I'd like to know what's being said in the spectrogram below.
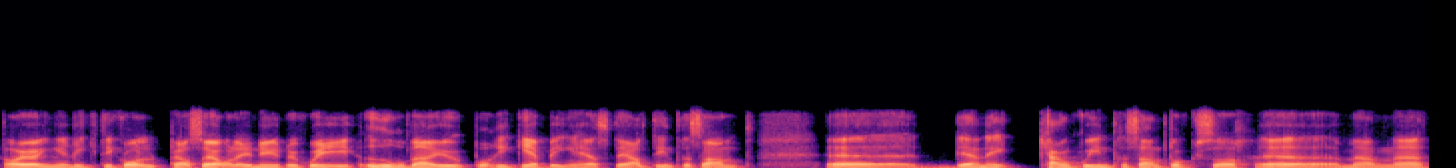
har jag ingen riktig koll på så. Det är ny regi. Urberg upp och Rick Ebbing häst. Det är alltid intressant. Den är kanske intressant också. Eh, men är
